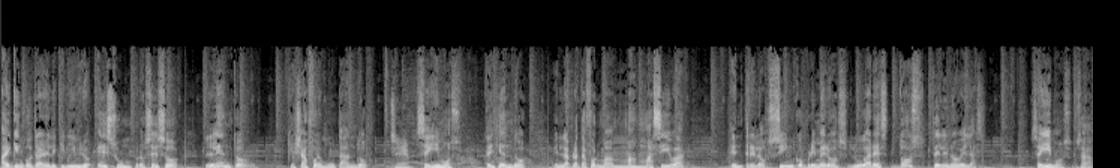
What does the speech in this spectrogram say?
Hay que encontrar el equilibrio. Es un proceso lento que ya fue mutando, Sí. seguimos teniendo en la plataforma más masiva, entre los cinco primeros lugares, dos telenovelas. Seguimos, o sea,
